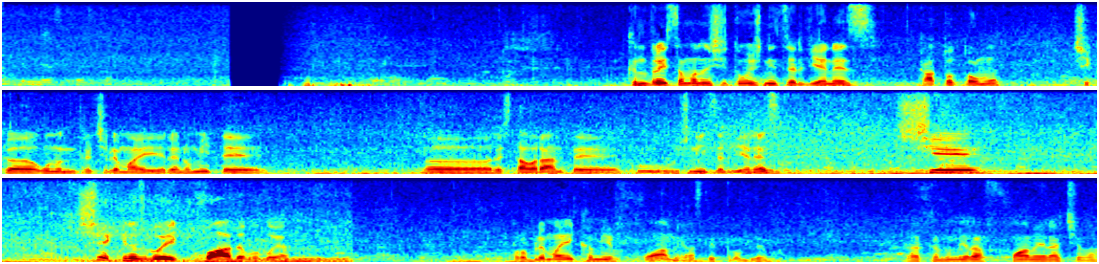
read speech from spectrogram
Să-l filmez pe ăsta. Când vrei să mănânci și tu un șnițel vienez ca tot omul, și că unul dintre cele mai renumite uh, restaurante cu șnițel vienez și ce crezi bă, e coadă bă băiatul. Problema e că mi-e foame, asta e problema. Dacă nu mi-era foame, era ceva.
